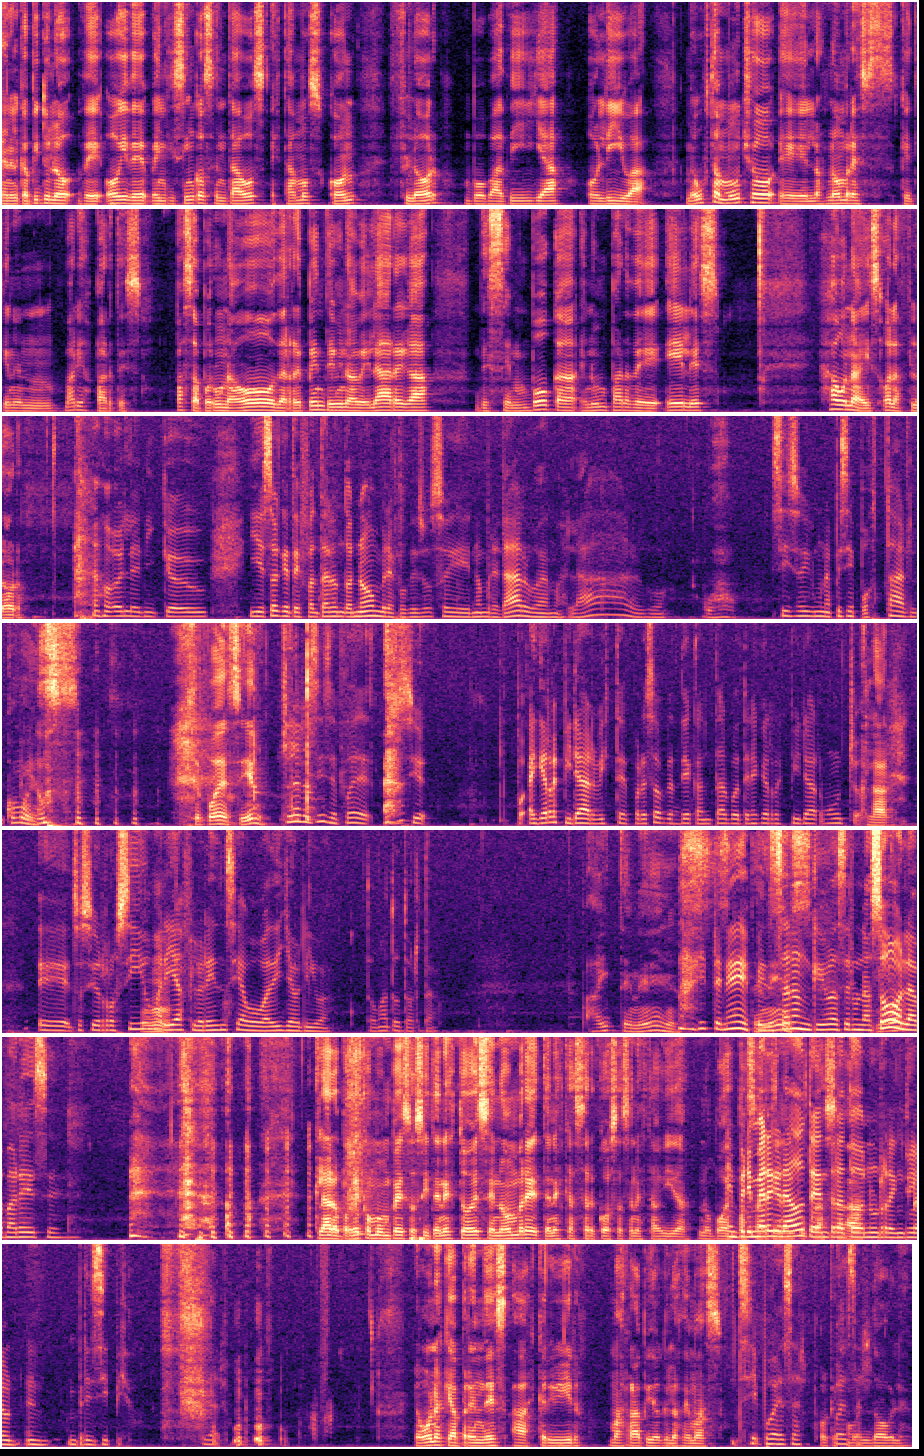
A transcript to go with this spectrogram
En el capítulo de hoy de 25 centavos estamos con Flor Bobadilla Oliva. Me gustan mucho eh, los nombres que tienen varias partes. Pasa por una O, de repente hay una B larga, desemboca en un par de L's. How nice. Hola Flor. Hola Nico. Y eso que te faltaron dos nombres, porque yo soy nombre largo, además largo. Wow. Sí, soy una especie postal. ¿Cómo es? ¿Se puede decir? Claro, sí, se puede. Sí. Hay que respirar, ¿viste? Por eso aprendí a cantar, porque tenía que respirar mucho. Claro. Eh, yo soy Rocío Mm. María Florencia Bobadilla Oliva. Toma tu torta. Ahí tenés. Ahí tenés, tenés. pensaron que iba a ser una sola, parece. Claro, porque es como un peso. Si tenés todo ese nombre, tenés que hacer cosas en esta vida. No podés En primer grado te entra todo en un renglón, en, en principio. Claro. Lo bueno es que aprendés a escribir más rápido que los demás. Sí, puede ser. Porque puede es como ser. el doble.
